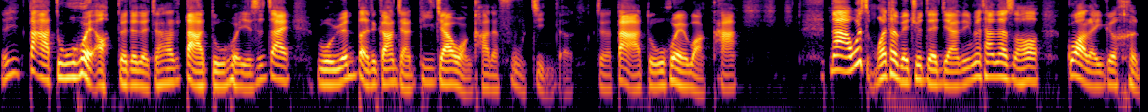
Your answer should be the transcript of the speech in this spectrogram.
诶、大都会哦，对对对，叫它大都会，也是在我原本就刚刚讲第一家网咖的附近的这个大都会网咖。那为什么会特别去这家？因为他那时候挂了一个很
